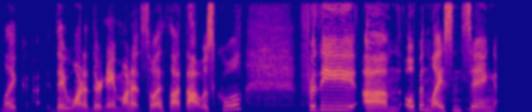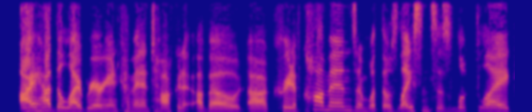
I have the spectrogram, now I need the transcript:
like they wanted their name on it so i thought that was cool for the um, open licensing I had the librarian come in and talk about uh, Creative Commons and what those licenses looked like.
